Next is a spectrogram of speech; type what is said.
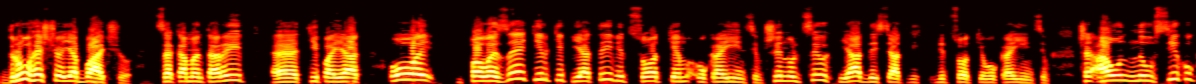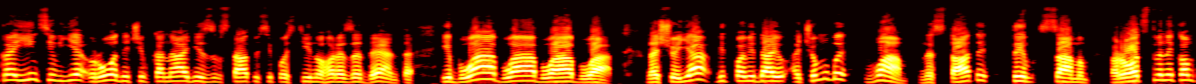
Друге, що я бачу, це коментарі, е, типа як ой. Повезе тільки 5% українців чи 0,5% українців. Чи а у не у всіх українців є родичі в Канаді в статусі постійного резидента і бла бла бла бла. На що я відповідаю: а чому би вам не стати тим самим родственником,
